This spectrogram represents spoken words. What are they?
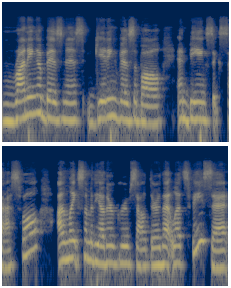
running a business, getting visible, and being successful, unlike some of the other groups out there that, let's face it,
